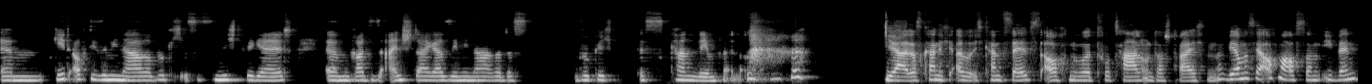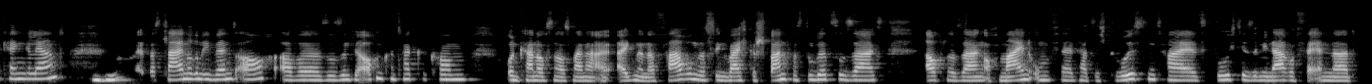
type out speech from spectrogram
ähm, geht auf die Seminare. Wirklich ist es nicht viel Geld. Ähm, Gerade diese Einsteigerseminare, das wirklich, es kann Leben verändern. Ja, das kann ich, also ich kann es selbst auch nur total unterstreichen. Ne? Wir haben uns ja auch mal auf so einem Event kennengelernt, mhm. etwas kleineren Event auch, aber so sind wir auch in Kontakt gekommen und kann auch so aus meiner eigenen Erfahrung, deswegen war ich gespannt, was du dazu sagst, auch nur sagen, auch mein Umfeld hat sich größtenteils durch die Seminare verändert,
